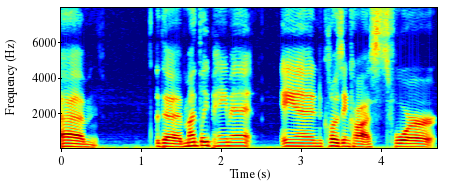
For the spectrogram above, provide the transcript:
um, the monthly payment and closing costs for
